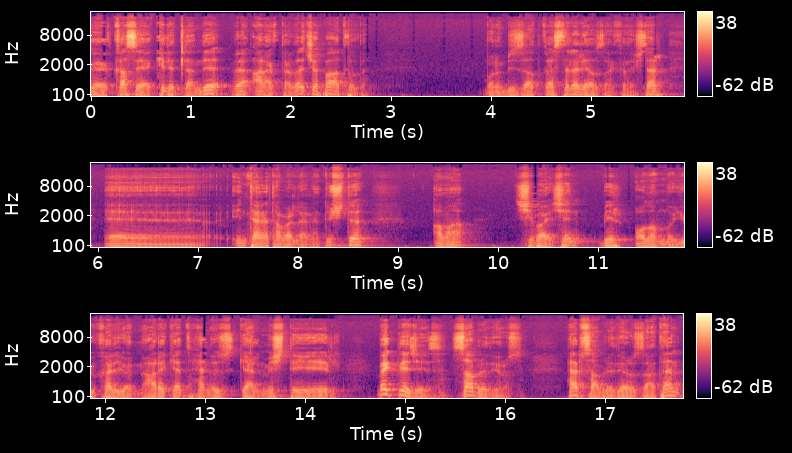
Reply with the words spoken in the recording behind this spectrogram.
e, kasaya kilitlendi ve anahtar da çöpe atıldı. Bunu bizzat gazeteler yazdı arkadaşlar. Ee, internet haberlerine düştü. Ama Shiba için bir olumlu yukarı yönlü hareket henüz gelmiş değil. Bekleyeceğiz. Sabrediyoruz. Hep sabrediyoruz zaten.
